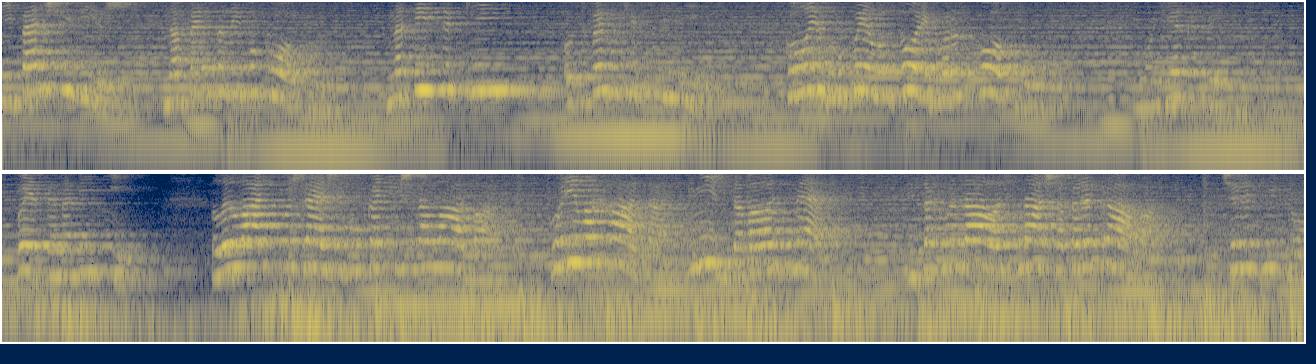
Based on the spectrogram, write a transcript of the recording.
перший вірш, написаний в окопі, на тій сипкій от вибухів стіні, коли згубило зорі в гороскопі. Моє дитинство вбите на війні, лилась пожежі вулканічна лава, горіла хата, ніж здавалась днем, і захлиналась наша переправа через Дніпро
